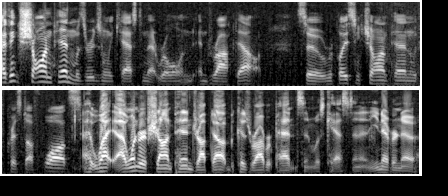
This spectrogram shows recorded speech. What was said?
I think Sean Penn was originally cast in that role and, and dropped out. So replacing Sean Penn with Christoph Waltz. I, why- I wonder if Sean Penn dropped out because Robert Pattinson was cast in it. You never know.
